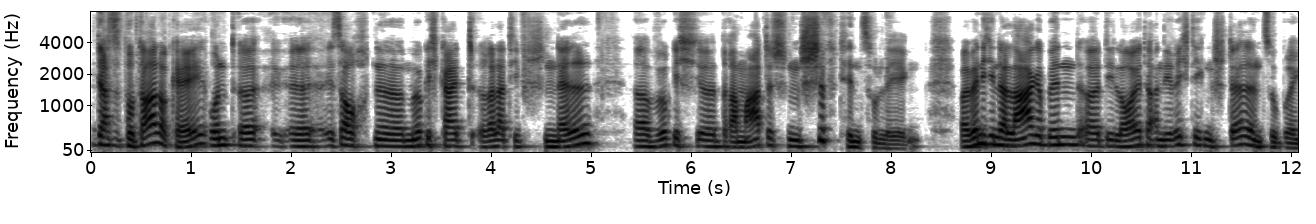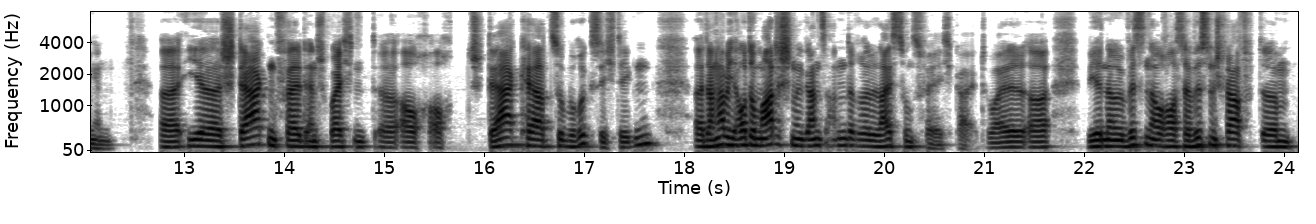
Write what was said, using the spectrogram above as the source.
das ist total okay und äh, äh, ist auch eine Möglichkeit, relativ schnell äh, wirklich äh, dramatischen Shift hinzulegen. Weil wenn ich in der Lage bin, äh, die Leute an die richtigen Stellen zu bringen, äh, ihr Stärkenfeld entsprechend äh, auch, auch stärker zu berücksichtigen, äh, dann habe ich automatisch eine ganz andere Leistungsfähigkeit. Weil wir wissen auch aus der Wissenschaft, ähm,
